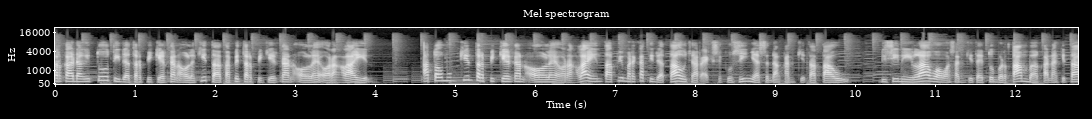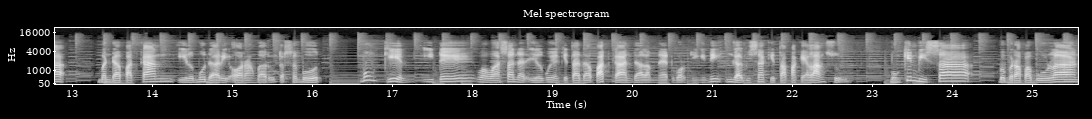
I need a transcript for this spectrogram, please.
terkadang itu tidak terpikirkan oleh kita tapi terpikirkan oleh orang lain. Atau mungkin terpikirkan oleh orang lain tapi mereka tidak tahu cara eksekusinya sedangkan kita tahu. Di sinilah wawasan kita itu bertambah karena kita mendapatkan ilmu dari orang baru tersebut mungkin ide, wawasan, dan ilmu yang kita dapatkan dalam networking ini nggak bisa kita pakai langsung. Mungkin bisa beberapa bulan,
